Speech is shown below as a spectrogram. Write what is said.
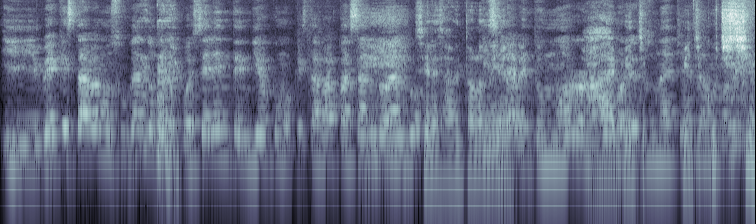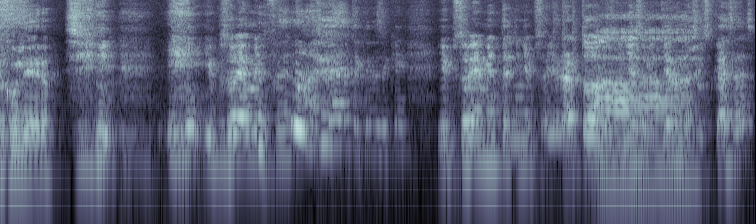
y ve que estábamos jugando, pero pues él entendió como que estaba pasando algo. Sí, les aventó a los y se niños. le aventó un morro, ¿no? Ay, pinche, sus nachos pinche culero. Sí, y, y pues obviamente fue de, no, espérate, que no sé qué. Y pues obviamente el niño empezó a llorar, todos los niños se metieron a sus casas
